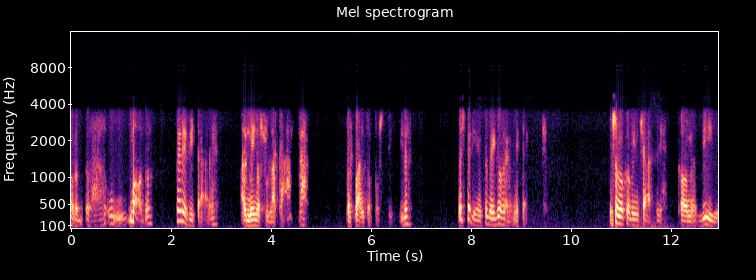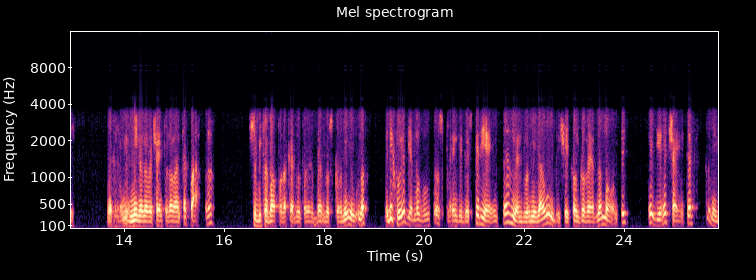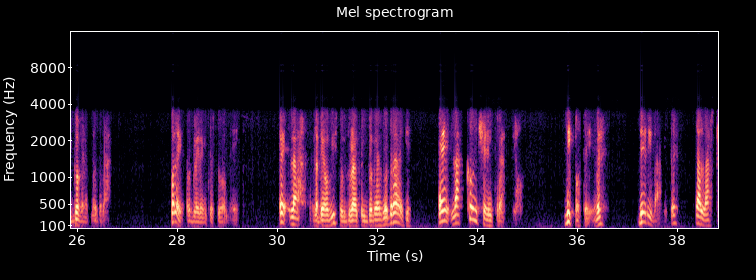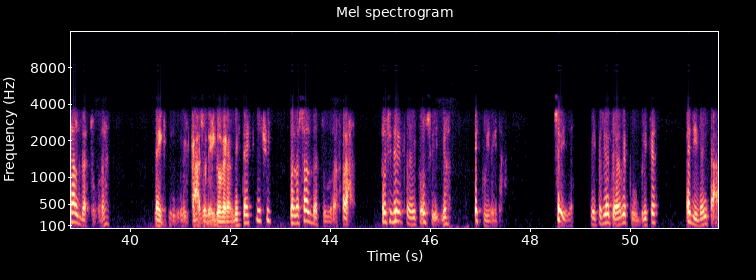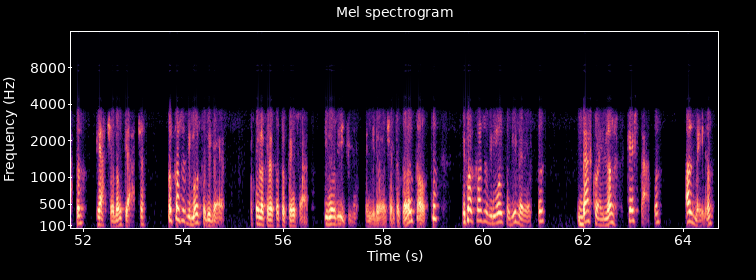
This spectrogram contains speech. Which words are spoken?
un modo per evitare, almeno sulla carta, per quanto possibile, l'esperienza dei governi tecnici. E sono cominciati con Dini nel 1994, subito dopo la caduta del Berlusconi 1, e di cui abbiamo avuto splendida esperienza nel 2011 col governo Monti e di recente con il governo Draghi. Qual è il problema in questo momento? è la, l'abbiamo visto durante il governo Draghi, è la concentrazione di potere derivante dalla saldatura, nel, caso dei governi tecnici, dalla saldatura fra Presidente del Consiglio e Quirinale. Segno il Presidente della Repubblica è diventato, piaccia o non piaccia, qualcosa di molto diverso da quello che era stato pensato in origine nel 1948 è qualcosa di molto diverso da quello che è stato, almeno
